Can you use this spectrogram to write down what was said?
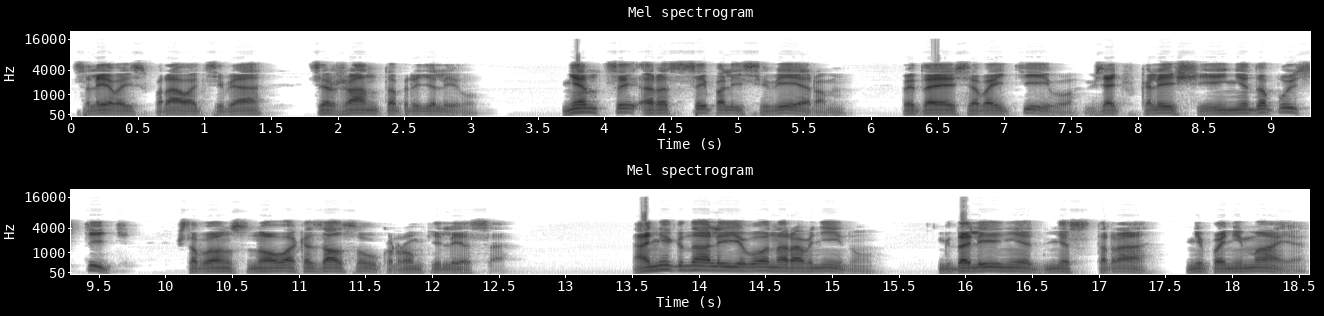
слева и справа от себя сержант определил. Немцы рассыпались веером, пытаясь обойти его, взять в клещи и не допустить, чтобы он снова оказался у кромки леса. Они гнали его на равнину, к долине Днестра, не понимая,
